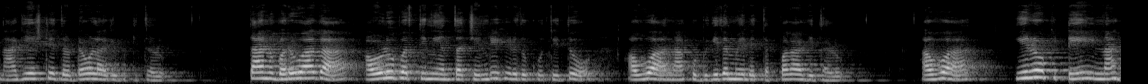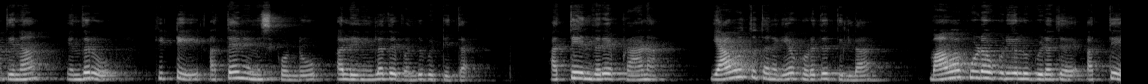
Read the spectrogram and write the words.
ನಾಗಿಯಷ್ಟೇ ದೊಡ್ಡವಳಾಗಿ ಬಿಟ್ಟಿದ್ದಳು ತಾನು ಬರುವಾಗ ಅವಳು ಬರ್ತೀನಿ ಅಂತ ಚೆಂಡಿ ಹಿಡಿದು ಕೂತಿದ್ದು ಅವ್ವ ನಾಲ್ಕು ಬಿಗಿದ ಮೇಲೆ ತೆಪ್ಪಗಾಗಿದ್ದಳು. ಅವ್ವ ಹೀರೋ ಕಿಟ್ಟಿ ಇನ್ನಾಲ್ಕು ದಿನ? ಎಂದರು. ಕಿಟ್ಟಿ ಅತ್ತೆ ನೆನೆಸಿಕೊಂಡು ಅಲ್ಲಿ ನಿಲ್ಲದೆ ಬಂದು ಬಿಟ್ಟಿದ್ದ ಅತ್ತೆ ಎಂದರೆ ಪ್ರಾಣ. ಯಾವತ್ತೂ ತನಗೆ ಹೊಡೆದಿದ್ದಿಲ್ಲ. ಮಾವ ಕೂಡ ಹೊಡೆಯಲು ಬಿಡದೆ ಅತ್ತೆ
